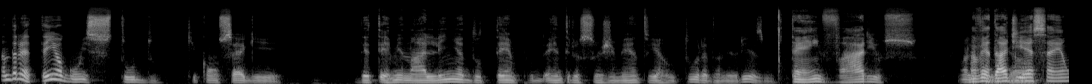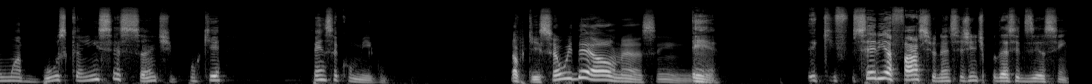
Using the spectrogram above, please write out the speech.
André, tem algum estudo que consegue determinar a linha do tempo entre o surgimento e a ruptura do aneurisma? Tem vários. Olha Na verdade, legal. essa é uma busca incessante, porque pensa comigo. É porque isso é o ideal, né? Assim, É. E que seria fácil, né, se a gente pudesse dizer assim.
